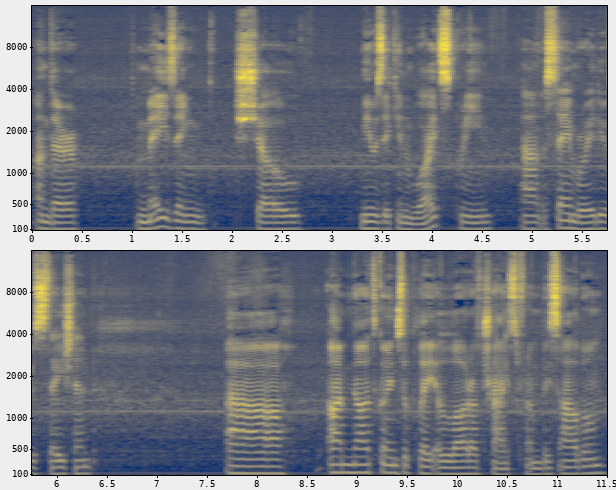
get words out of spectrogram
on their amazing show Music in Widescreen, uh, the same radio station. Uh, I'm not going to play a lot of tracks from this album,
